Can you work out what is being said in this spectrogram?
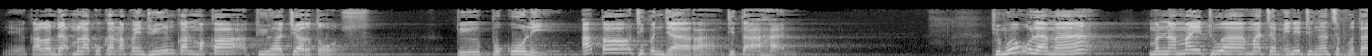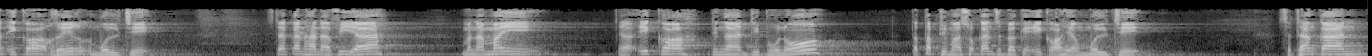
Ya, kalau tidak melakukan apa yang diinginkan maka dihajar terus, dipukuli atau dipenjara, ditahan. Jumhur ulama menamai dua macam ini dengan sebutan ikrah ghair mulji. Sedangkan Hanafiyah menamai ya, ikrah dengan dibunuh tetap dimasukkan sebagai ikrah yang mulji. Sedangkan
